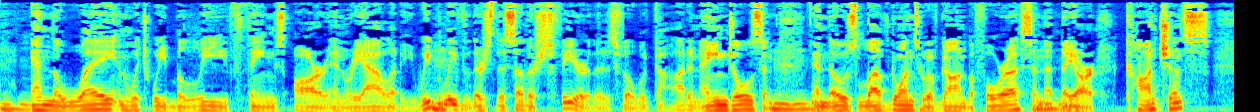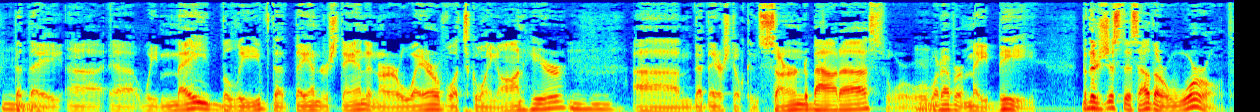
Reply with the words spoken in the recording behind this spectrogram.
mm-hmm. and the way in which we believe things are in reality. We mm-hmm. believe that there's this other sphere that is filled with God and angels and, mm-hmm. and those loved ones who have gone before us and that they mm-hmm. are conscience, that they uh, uh, we may believe that they understand and are aware of what's going on here, um, that they are still concerned about us or, or whatever it may be. But there's just this other world.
